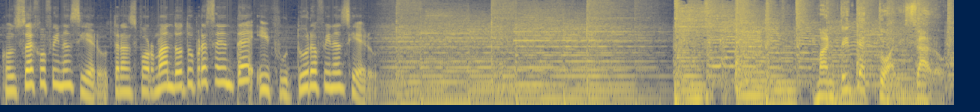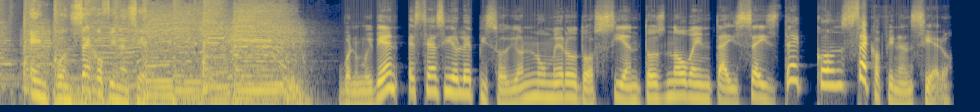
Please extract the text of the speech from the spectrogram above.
Consejo Financiero, transformando tu presente y futuro financiero. Mantente actualizado en Consejo Financiero. Bueno, muy bien, este ha sido el episodio número 296 de Consejo Financiero.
